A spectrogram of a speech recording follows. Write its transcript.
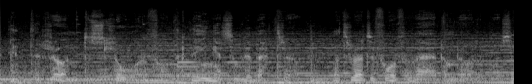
inte runt och slår folk. Det är inget som blir bättre. Vad tror du att du får för värde om du håller på så?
